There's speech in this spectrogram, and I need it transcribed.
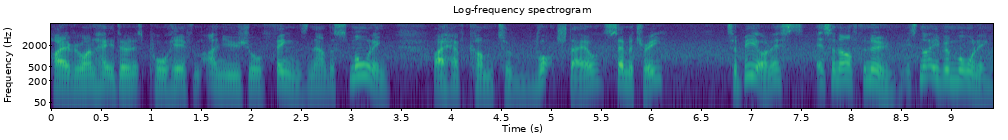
Hi everyone, how you doing? It's Paul here from Unusual Things. Now this morning I have come to Rochdale Cemetery. To be honest, it's an afternoon, it's not even morning.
